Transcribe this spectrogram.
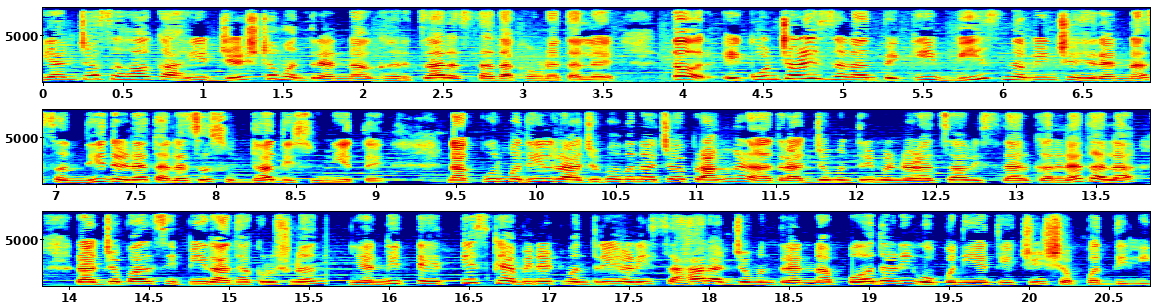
यांच्यासह काही ज्येष्ठ मंत्र्यांना घरचा रस्ता दाखवण्यात आलाय. तर एकोणचाळीस जणांपैकी वीस नवीन चेहऱ्यांना संधी देण्यात आल्याचं सुद्धा दिसून येत आहे नागपूरमधील राजभवनाच्या प्रांगणात राज्य मंत्रिमंडळाचा विस्तार करण्यात आला. राज्यपाल सी पी राधाकृष्णन यांनी तेहतीस कॅबिनेट मंत्री आणि सहा राज्यमंत्र्यांना पद आणि गोपनीयतेची शपथ दिली.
